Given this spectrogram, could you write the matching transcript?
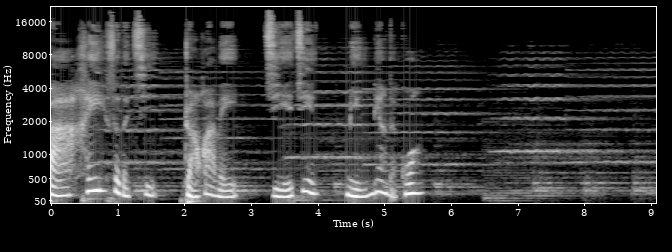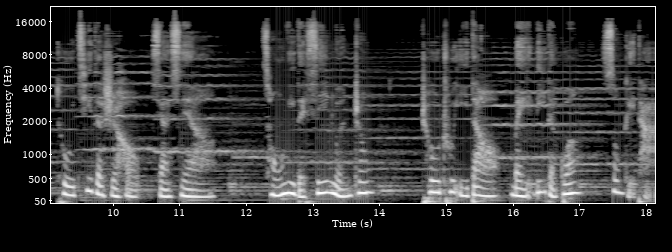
把黑色的气转化为洁净、明亮的光。吐气的时候，想象从你的心轮中抽出一道美丽的光，送给他，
